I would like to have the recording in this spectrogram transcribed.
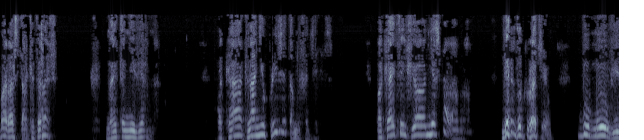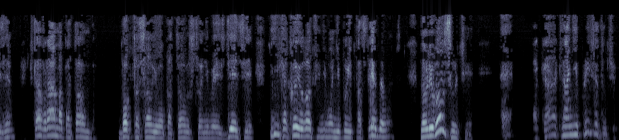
А раз так, это наш. Но это неверно. Пока к нам не призе там находились. Пока это еще не стал Авраам. Между прочим, мы увидим, что Авраама потом Бог послал его потомство, у него есть дети, и никакой род у него не будет наследовать. Но в любом случае, э, пока к нам не тут живут.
